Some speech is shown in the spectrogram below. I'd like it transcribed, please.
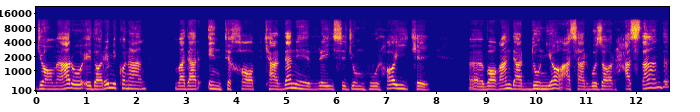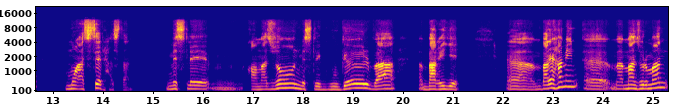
جامعه رو اداره می‌کنن و در انتخاب کردن رئیس جمهورهایی که واقعا در دنیا اثرگذار هستند مؤثر هستند. مثل آمازون مثل گوگل و بقیه. برای همین منظور من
